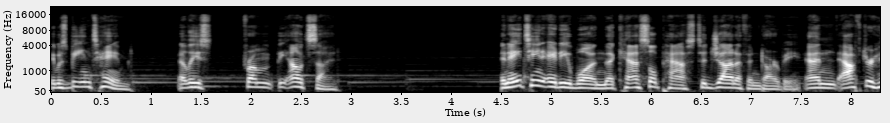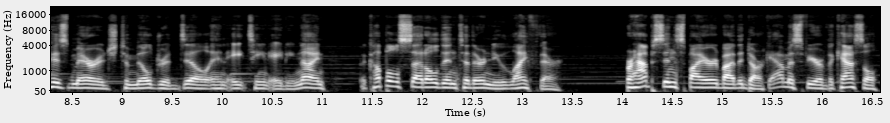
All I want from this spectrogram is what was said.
It was being tamed, at least from the outside. In 1881, the castle passed to Jonathan Darby, and after his marriage to Mildred Dill in 1889, the couple settled into their new life there. Perhaps inspired by the dark atmosphere of the castle,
